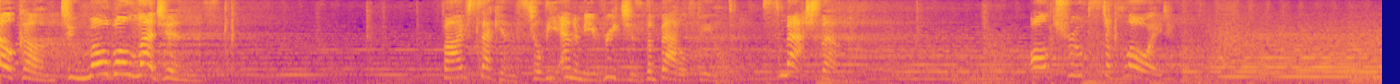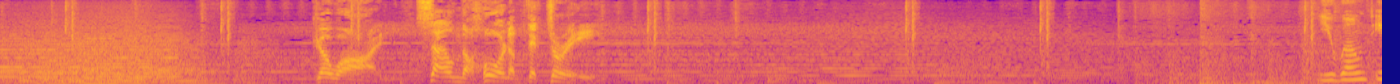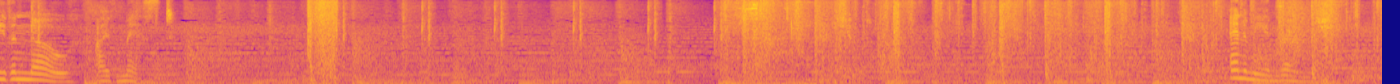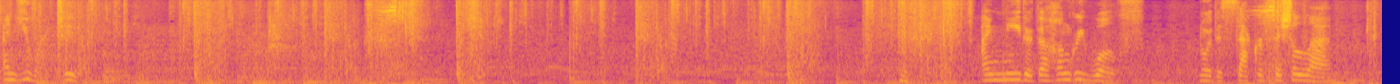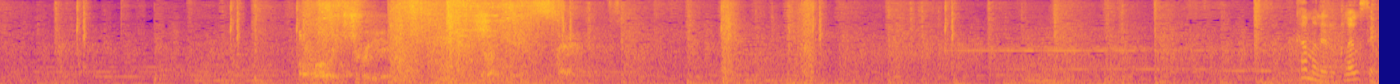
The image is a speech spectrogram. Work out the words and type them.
Welcome to Mobile Legends! Five seconds till the enemy reaches the battlefield. Smash them! All troops deployed! Go on! Sound the horn of victory! You won't even know I've missed. Enemy in range. And you are too. I'm neither the hungry wolf, nor the sacrificial lamb. Come a little closer.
